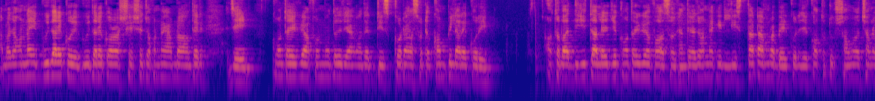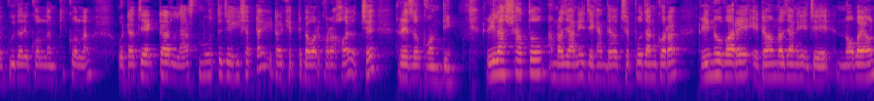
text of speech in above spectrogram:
আমরা যখন নাকি গুইদারে করি গুইদারে করার শেষে যখন নাকি আমরা আমাদের যে কন্টাইগ্রাফের মধ্যে যে আমাদের ডিসকোটা আছে, ওটা কম্পিলারে করি অথবা ডিজিটালের যে কন্টাইগ্রাফ আছে, ওখান থেকে যখন নাকি লিস্টাটা আমরা বের করি যে কতটুকু সময় হচ্ছে আমরা কুইদারে করলাম, কি করলাম, ওটা যে একটা লাস্ট মুহূর্তে যে হিসাবটা, এটার ক্ষেত্রে ব্যবহার করা হয় হচ্ছে রেজো কন্তি রিলাসাতো আমরা জানি যেখান থেকে হচ্ছে প্রদান করা, রিনোভারে এটাও আমরা জানি যে নবায়ন,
